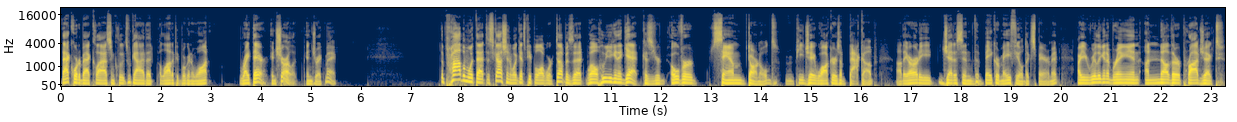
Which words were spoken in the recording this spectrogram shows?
that quarterback class includes a guy that a lot of people are going to want right there in Charlotte, in Drake Maye. The problem with that discussion, what gets people all worked up, is that, well, who are you going to get? Because you're over Sam Darnold. PJ Walker is a backup. Uh, they already jettisoned the Baker Mayfield experiment. Are you really going to bring in another project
